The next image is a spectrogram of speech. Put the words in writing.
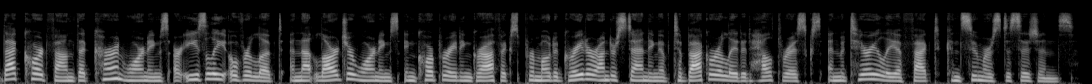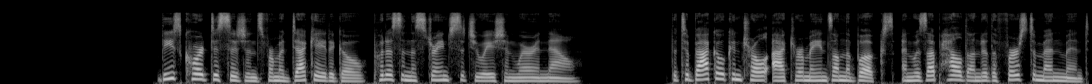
That court found that current warnings are easily overlooked and that larger warnings incorporating graphics promote a greater understanding of tobacco related health risks and materially affect consumers' decisions. These court decisions from a decade ago put us in the strange situation we're in now. The Tobacco Control Act remains on the books and was upheld under the First Amendment,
